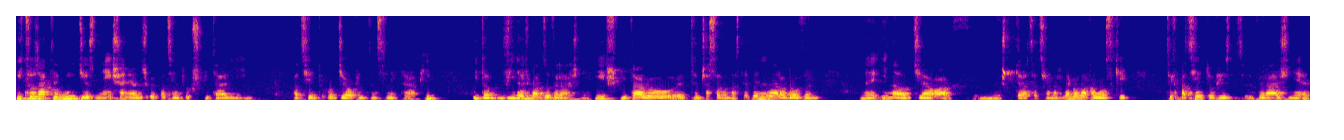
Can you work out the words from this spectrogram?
i co za tym idzie, zmniejszenia liczby pacjentów szpitali i pacjentów oddziałów intensywnej terapii. I to widać bardzo wyraźnie i w szpitalu e, tymczasowym na Stadionie Narodowym, i na oddziałach szpitala stacjonarnego na Wołoskiej tych pacjentów jest wyraźnie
